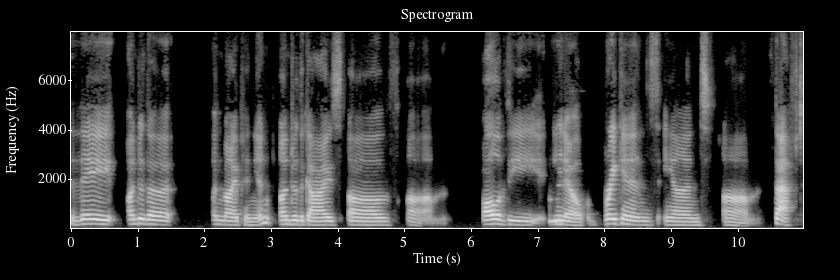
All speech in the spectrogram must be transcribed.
they under the in my opinion under the guise of um all of the you know break-ins and um theft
